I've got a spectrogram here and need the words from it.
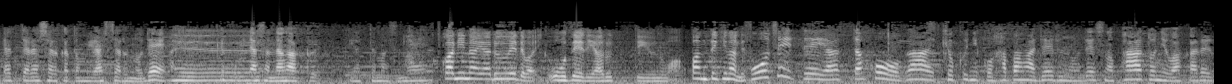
い。やってらっしゃる方もいらっしゃるので、結構皆さん長くやってますね。オカリナやる上では大勢でやるっていうのは一般的なんですか？大勢でやった方が曲にこう幅が出るので、そのパートに分かれ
